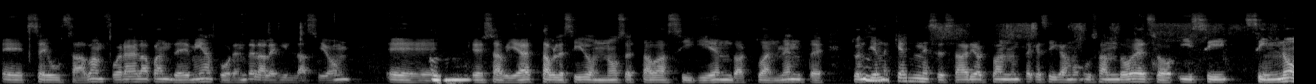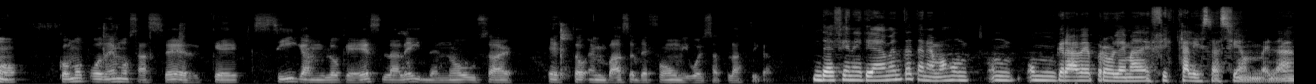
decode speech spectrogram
eh, se usaban fuera de la pandemia, por ende la legislación eh, que se había establecido no se estaba siguiendo actualmente? ¿Tú entiendes que es necesario actualmente que sigamos usando eso? Y si, si no, ¿cómo podemos hacer que sigan lo que es la ley de no usar estos envases de foam y bolsas plásticas? Definitivamente tenemos un, grave problema de fiscalización, ¿verdad?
